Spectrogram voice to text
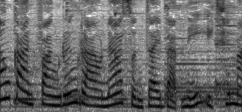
ต้องการฟังเรื่องราวน่าสนใจแบบนี้อีกใช่ไหม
